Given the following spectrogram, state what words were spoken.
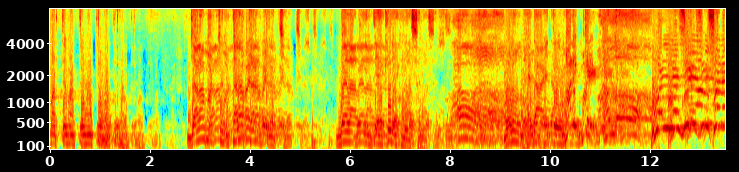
মারতে মারতে মারতে মারতে মারতে মারতে যারা মারছেন তারা হয়রান হয়ে যাচ্ছে বেলাল কিন্তু একই রকম আছেন। বলুন হেদায়েতের মালিককে। আল্লাহ। ওয়াল্লাযী আরসালা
